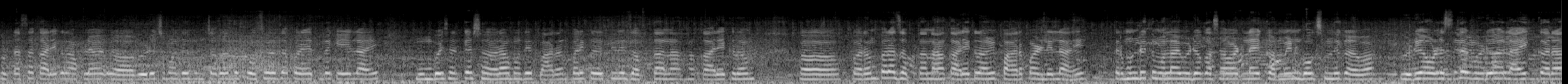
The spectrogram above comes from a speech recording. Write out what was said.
छोटासा कार्यक्रम आपल्या अ, व्हिडिओच्या मध्ये तुमच्यापर्यंत पोहोचवण्याचा प्रयत्न केला आहे. मुंबईसारख्या शहरामध्ये पारंपरिक रीतीने जपताना हा कार्यक्रम परंपरा जपताना हा कार्यक्रम आम्ही पार पाडलेला आहे. तर म्हणजे तुम्हाला हा व्हिडिओ कसा वाटला हे कमेंट बॉक्समध्ये कळवा. व्हिडिओ आवडला असेल तर व्हिडिओला लाईक करा.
